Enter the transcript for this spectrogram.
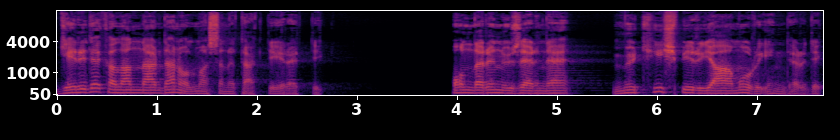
geride kalanlardan olmasını takdir ettik. Onların üzerine müthiş bir yağmur indirdik.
